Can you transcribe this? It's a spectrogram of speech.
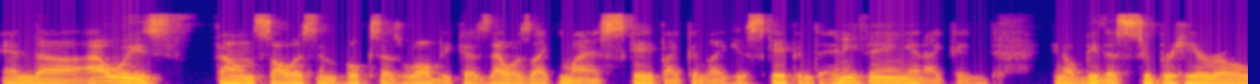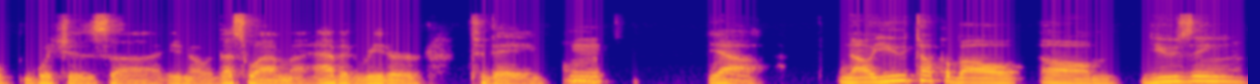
And uh, i always found solace in books as well because that was like my escape. I could like escape into anything and I could, you know, be the superhero, which is, uh, you know, that's why I'm an avid reader today. Um, mm. Yeah. Now you talk about um, using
